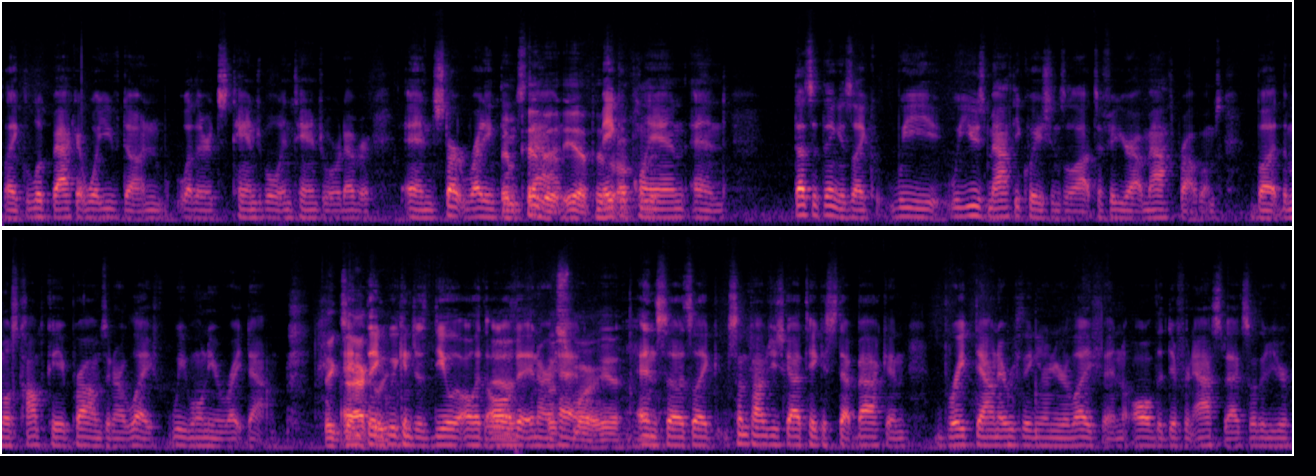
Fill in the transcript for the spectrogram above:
Like look back at what you've done, whether it's tangible, intangible, or whatever, and start writing things pivot, down. yeah, pivot make a plan and that's the thing is like we we use math equations a lot to figure out math problems but the most complicated problems in our life we won't even write down exactly. and think we can just deal with all, with all of it in our that's head smart, yeah. and so it's like sometimes you just got to take a step back and break down everything in your life and all the different aspects whether your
